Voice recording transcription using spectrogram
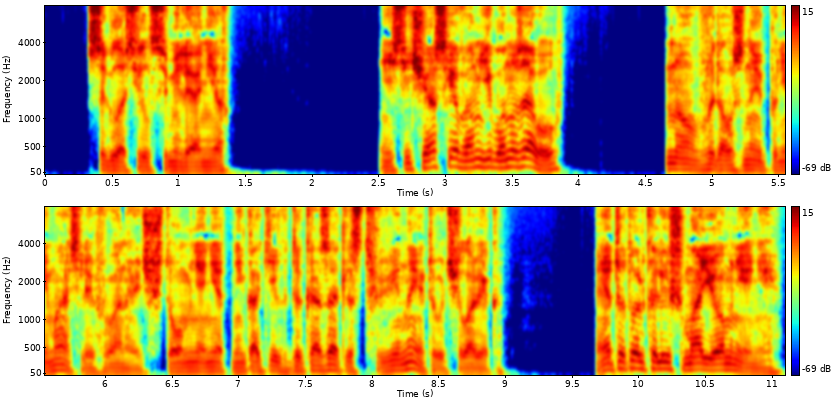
— согласился миллионер. «И сейчас я вам его назову. Но вы должны понимать, Лев Иванович, что у меня нет никаких доказательств вины этого человека. Это только лишь мое мнение.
